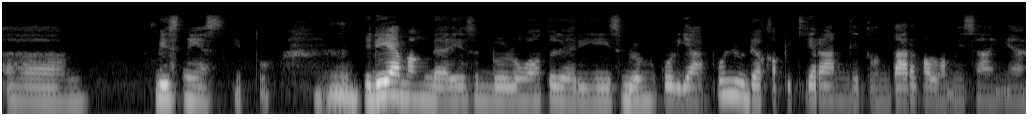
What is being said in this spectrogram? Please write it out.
um, bisnis gitu Hmm. jadi emang dari sebelum waktu dari sebelum kuliah pun udah kepikiran gitu ntar kalau misalnya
